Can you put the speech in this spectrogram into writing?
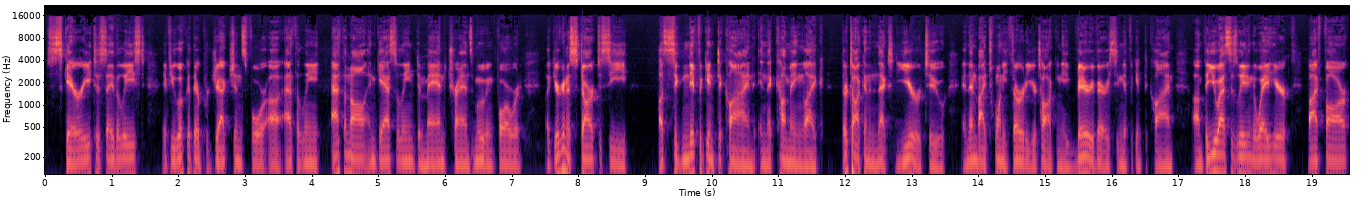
scary to say the least. If you look at their projections for uh, ethylene, ethanol, and gasoline demand trends moving forward, like you're going to start to see a significant decline in the coming like they're talking the next year or two. And then by 2030, you're talking a very, very significant decline. Um, the US is leading the way here by far.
